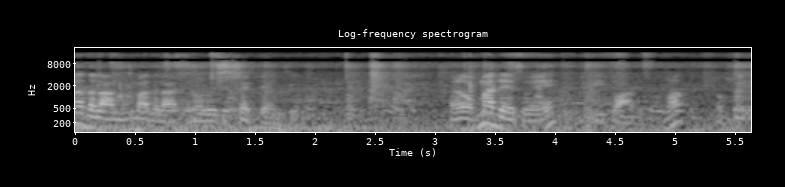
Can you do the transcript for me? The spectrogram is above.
မှတ်သလားမမှတ်သလားကျွန်တော်တို့တစ်ချက်ပြန်ကြည့်အဲ့တော့မှတ်တယ်ဆိုရင်ပြီးသွားပြီเนาะဟုတ်ကဲ့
